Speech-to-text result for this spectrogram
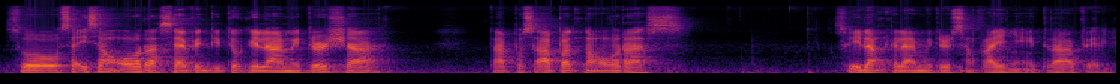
So, sa isang oras, 72 kilometers siya. Tapos, apat na oras. So, ilang kilometers ang kaya niya i-travel?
